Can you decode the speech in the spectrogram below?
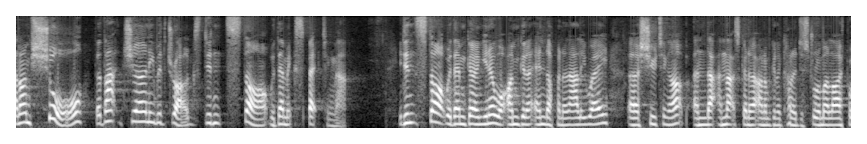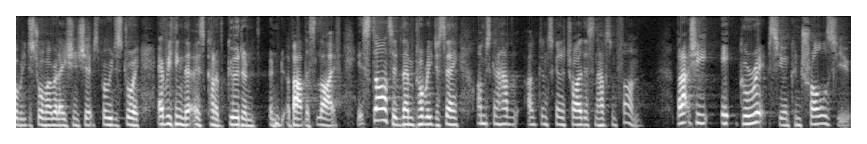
And I'm sure that that journey with drugs didn't start with them expecting that. It didn't start with them going, you know what, I'm going to end up in an alleyway uh, shooting up, and, that, and, that's gonna, and I'm going to kind of destroy my life, probably destroy my relationships, probably destroy everything that is kind of good and, and about this life. It started them probably just saying, I'm just going to have, I'm just going to try this and have some fun. But actually, it grips you and controls you,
